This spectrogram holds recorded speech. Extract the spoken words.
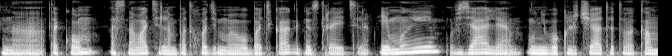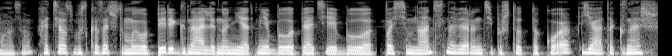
на таком основательном подходе моего батька к Дню строителя. И мы взяли у него ключи от этого КАМАЗа. Хотелось бы сказать, что мы его перегнали, но нет, мне было 5, ей было 18, наверное, типа что-то такое. Я, так знаешь,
